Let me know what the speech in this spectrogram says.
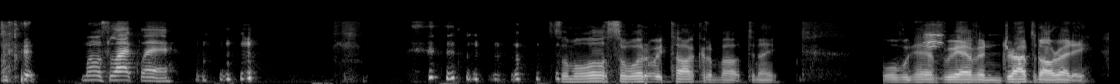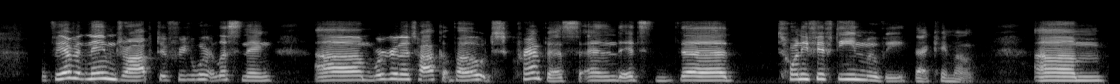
Most likely. So Melissa, what are we talking about tonight? Well, we have we haven't dropped it already. If we haven't name dropped, if you weren't listening, um, we're gonna talk about Krampus, and it's the 2015 movie that came out. Um,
